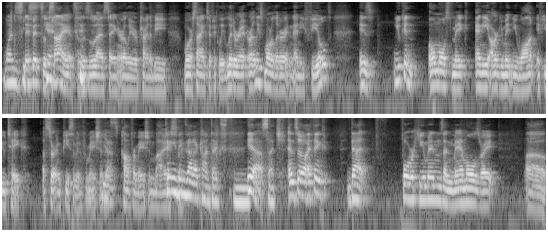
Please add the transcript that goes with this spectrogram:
One piece. snippets of Yeah. science, and this is what I was saying earlier of trying to be more scientifically literate, or at least more literate in any field, is you can almost make any argument you want if you take a certain piece of information. Yeah. It's confirmation bias. Taking like- things out of context and yeah such. and so i think that for humans and mammals right uh,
